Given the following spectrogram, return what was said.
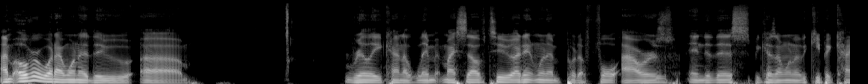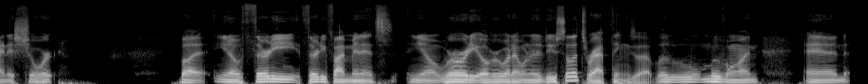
I'm over what I want to. Um, really kind of limit myself to. I didn't want to put a full hours into this because I wanted to keep it kind of short. But, you know, 30 35 minutes, you know, we're already over what I wanted to do. So let's wrap things up. We'll move on and,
